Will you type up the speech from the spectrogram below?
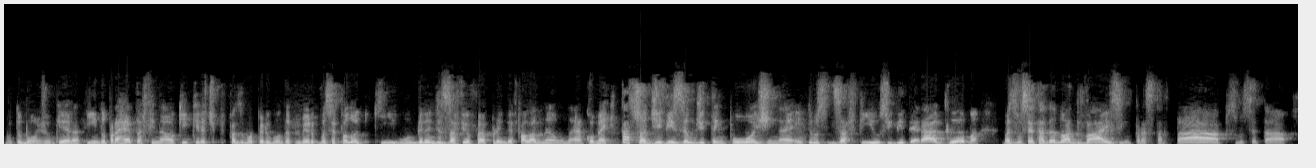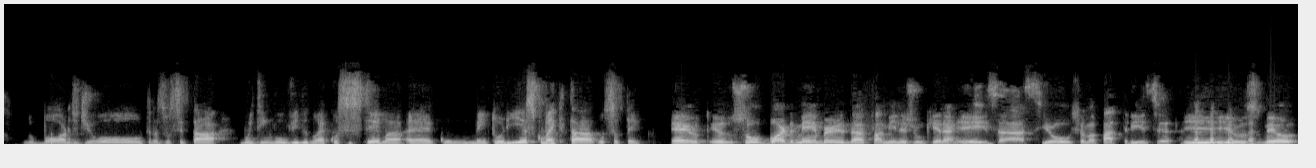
muito bom, Junqueira. Indo para a reta final aqui, queria te fazer uma pergunta. Primeiro, você falou que um grande desafio foi aprender a falar não, né? Como é que está a sua divisão de tempo hoje, né? Entre os desafios de liderar a gama, mas você está dando advising para startups, você está no board de outras, você está muito envolvido no ecossistema é, com mentorias. Como é que está o seu tempo? É, eu, eu, sou board member da família Junqueira Reis, a CEO chama Patrícia, e, e os meus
